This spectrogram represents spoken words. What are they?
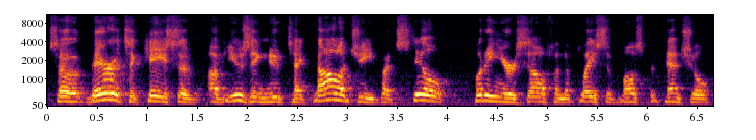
So there it's a case of, of using new technology, but still putting yourself in the place of most potential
